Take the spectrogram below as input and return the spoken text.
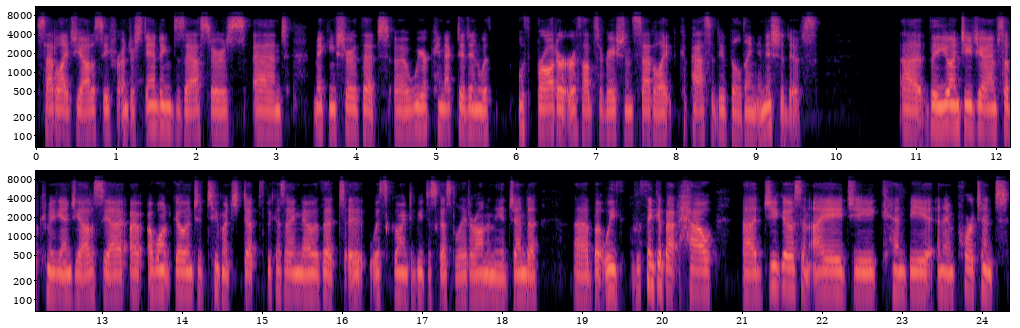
satellite geodesy for understanding disasters and making sure that uh, we are connected in with, with broader Earth observation satellite capacity building initiatives. Uh, the UN GGIM subcommittee on geodesy, I, I, I, won't go into too much depth because I know that it was going to be discussed later on in the agenda, uh, but we think about how uh, and IAG can be an important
